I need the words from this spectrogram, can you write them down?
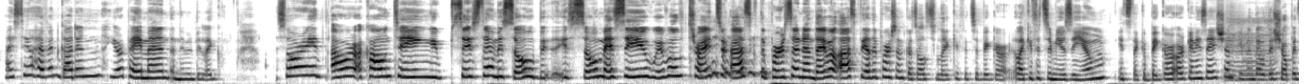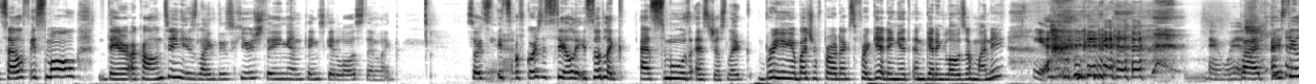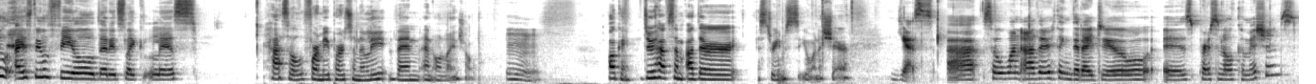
i still haven't gotten your payment and they will be like sorry our accounting system is so is so messy. We will try to ask the person and they will ask the other person because also like if it's a bigger like if it's a museum it's like a bigger organization even though the mm. shop itself is small their accounting is like this huge thing and things get lost and like so it's it's of course it's still it's not like as smooth as just like bringing a bunch of products forgetting it and getting loads of money Yeah. I wish. but I still I still feel that it's like less hassle for me personally than an online shop. Mm. Okay, do you have some other streams you want to share? Yes. Uh, so one other thing that I do is personal commissions.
